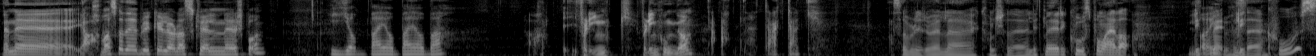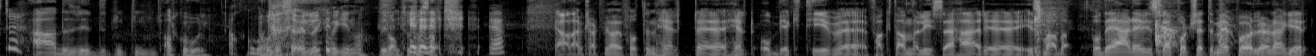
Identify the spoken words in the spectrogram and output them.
Men eh, ja, hva skal dere bruke lørdagskvelden deres på? Jobba, jobba, jobba. Flink, flink ungdom. Takk, takk. Så blir det vel kanskje det litt mer kos på meg, da. Litt Oi. mer, litt. Kos, du. Ja, det, det, det, alkohol. Det Alkohol. holdes til øl og ikke vagina. De vant jo tross alt. ja, det er jo klart. Vi har jo fått en helt, eh, helt objektiv eh, faktaanalyse her eh, i Svada. Og det er det vi skal fortsette med på lørdager.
